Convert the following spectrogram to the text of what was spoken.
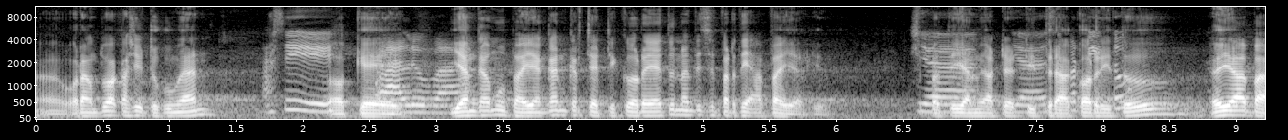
Eh, orang tua kasih dukungan? Kasih. Oke. Lalu, Pak. Yang kamu bayangkan kerja di Korea itu nanti seperti apa ya? Gitu? Seperti Ya, yang ada ya, di drakor itu. itu. Eh, ya apa?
